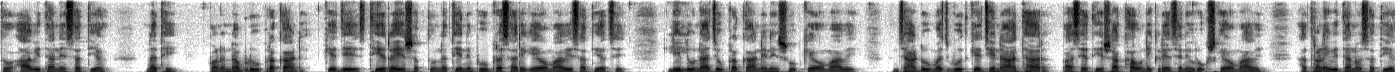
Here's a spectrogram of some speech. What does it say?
તો આ વિધાને સત્ય નથી. પણ નબળું પ્રકાંડ કે જે સ્થિર રહી શકતું નથી એને ભૂપ્રસારી કહેવામાં આવે, સત્ય છે. લીલું નાજુક પ્રકાંડ એને શુભ કહેવામાં આવે. જાડું મજબૂત કે જેના આધાર પાસેથી શાખાઓ નીકળે છે એને વૃક્ષ કહેવામાં આવે. આ ત્રણેય વિધાનો સત્ય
